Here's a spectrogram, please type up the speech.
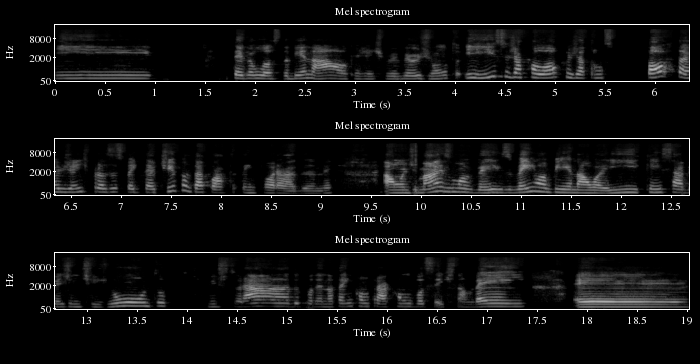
E teve o lance da Bienal, que a gente viveu junto. E isso já coloca, já trans, transporta a gente para as expectativas da quarta temporada, né? Aonde mais uma vez vem uma Bienal aí, quem sabe a gente junto, misturado, podendo até encontrar com vocês também. É...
